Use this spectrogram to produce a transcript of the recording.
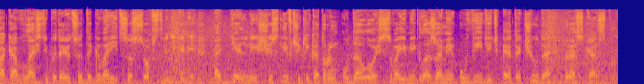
Пока власти пытаются договориться с собственниками, отдельные счастливчики, которым удалось своими глазами увидеть это чудо, рассказывают.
